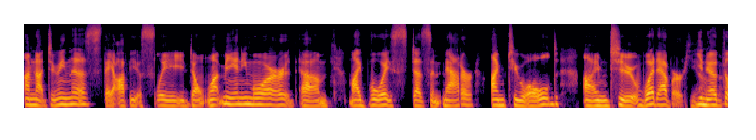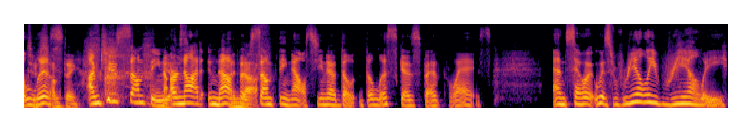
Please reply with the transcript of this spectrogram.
I'm not doing this. They obviously don't want me anymore. Um, my voice doesn't matter. I'm too old. I'm too whatever. Yeah, you know, the list. something. I'm too something or not enough, Enough. of something else. You know, the the list goes both ways. And so it was really, really,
